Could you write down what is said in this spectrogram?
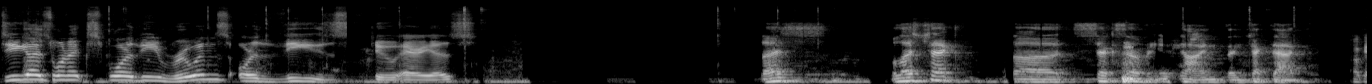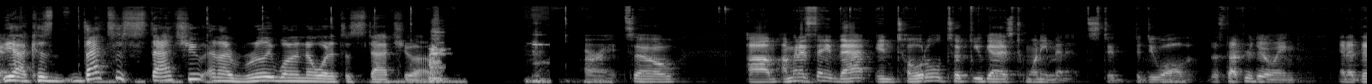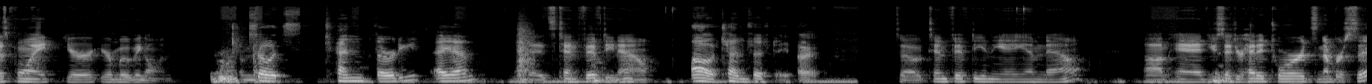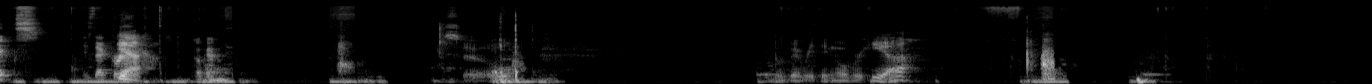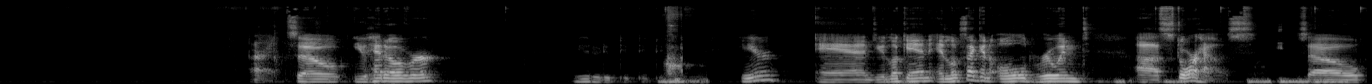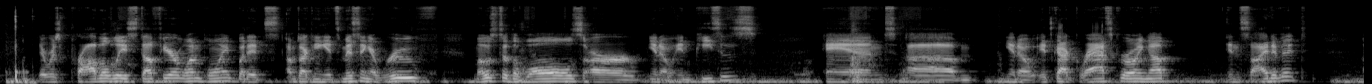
do you guys want to explore the ruins or these two areas? Let's well, let's check uh six, seven, eight, nine. Then check that. Okay. Yeah, because that's a statue, and I really want to know what it's a statue of. All right. So um, I'm going to say that in total took you guys 20 minutes to, to do all the stuff you're doing. And at this point, you're you're moving on. So it's 10:30 a.m. it's 10:50 now. Oh, 10:50. All right. So 10:50 in the AM now. Um, and you said you're headed towards number six. Is that correct? Yeah. Okay. Move everything over here. All right. So you head over here and you look in. It looks like an old ruined uh, storehouse. So there was probably stuff here at one point, but it's I'm talking it's missing a roof. Most of the walls are you know in pieces, and um, you know it's got grass growing up inside of it,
